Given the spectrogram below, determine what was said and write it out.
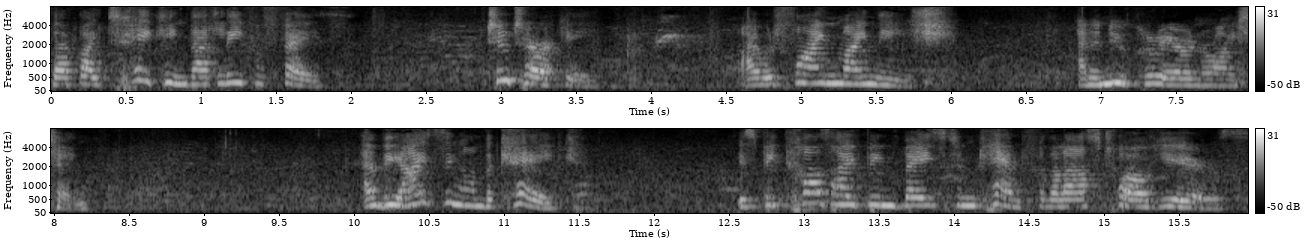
that by taking that leap of faith to Turkey, I would find my niche and a new career in writing. And the icing on the cake is because I've been based in Kent for the last 12 years.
